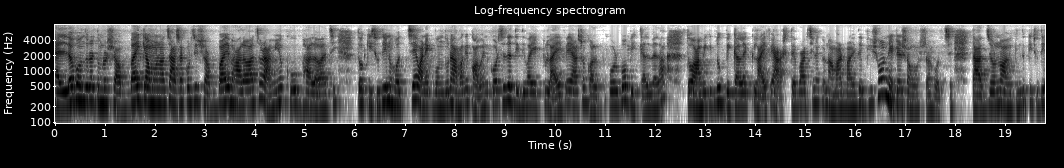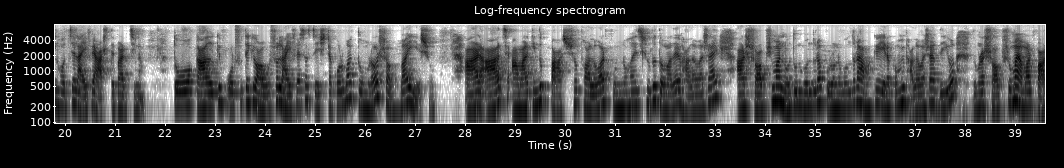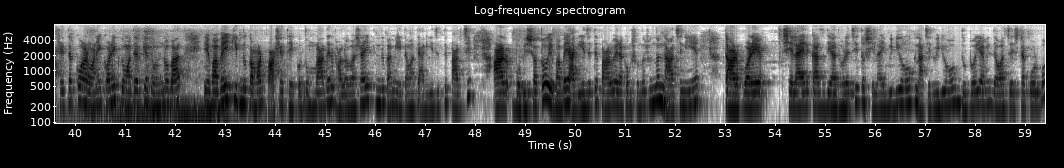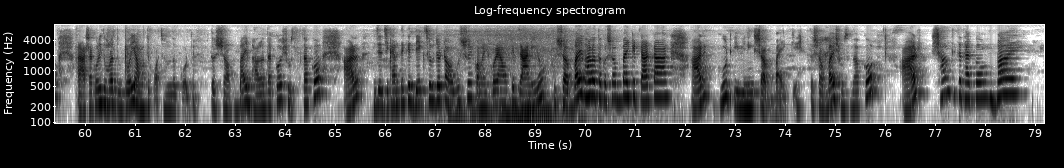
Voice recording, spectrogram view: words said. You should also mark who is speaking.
Speaker 1: Hello বন্ধুরা, তোমরা সবাই কেমন আছো? আশা করছি সবাই ভালো আছো আর আমিও খুব ভালো আছি। তো কিছুদিন হচ্ছে অনেক বন্ধুরা আমাকে কমেন্ট করছে যে, দিদিভাই, একটু লাইফে আসো, গল্প করব বিকালবেলা। তো আমি কিন্তু বিকালে লাইফে আসতে পারছি না কারণ আমার বাড়িতে ভীষণ নেটের সমস্যা হচ্ছে। তার জন্য আমি কিন্তু কিছুদিন হচ্ছে লাইফে আসতে পারছি না। তো কালকে পরশু থেকে অবশ্য লাইফে আসার চেষ্টা করব আর তোমরাও সবাই এসো। আর আজ আমার কিন্তু পাঁচশো ফলোয়ার পূর্ণ হয়েছে শুধু তোমাদের ভালোবাসায়। আর সব সময় নতুন বন্ধুরা, পুরনো বন্ধুরা আমাকে এরকমই ভালোবাসা দিও। তোমরা সব সময় আমার পাশে থেকো আর অনেক অনেক তোমাদেরকে ধন্যবাদ। এভাবেই কিন্তু আমার পাশে থেকো। তোমাদের ভালোবাসায় কিন্তু আমি এটামাতে এগিয়ে যেতে পারছি। আর ভবিষ্যতেও এভাবেই এগিয়ে যেতে পারো এরকম সুন্দর সুন্দর নাচ নিয়ে। তারপরে সেলাইয়ের কাজ দেওয়া ধরেছি, তো সেলাই ভিডিও হোক, নাচের ভিডিও হোক, দুটোই আমি দেওয়ার চেষ্টা করব। আর আশা করি তোমরা দুটোই আমাকে পছন্দ করবে। তো সবাই ভালো থাকো, সুস্থ থাকো। আর যে যেখান থেকে দেখছ ভিডিওটা অবশ্যই কমেন্ট করে আমাকে জানিও। তো সবাই ভালো থাকো, সবাইকে টাটা। আর গুড ইভিনিং সবাইকে। তো সবাই সুস্থ থাকো আর শান্তিতে থাকো। বাই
